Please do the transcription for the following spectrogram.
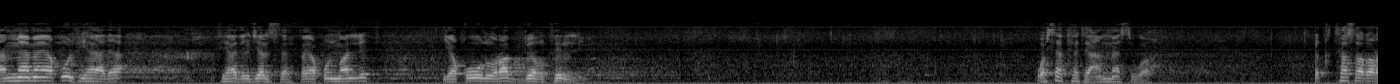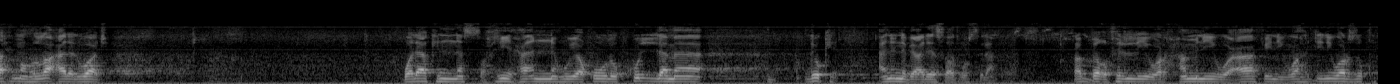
أما ما يقول في هذا في هذه الجلسة فيقول المؤلف يقول رب اغفر لي. وسكت عما سواه. اقتصر رحمه الله على الواجب. ولكن الصحيح أنه يقول كلما ذكر عن النبي عليه الصلاة والسلام. رب اغفر لي وارحمني وعافني واهدني وارزقني.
